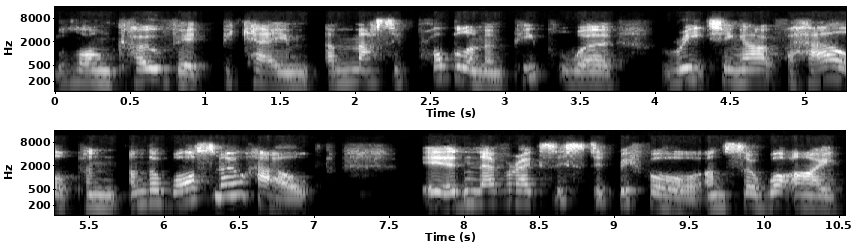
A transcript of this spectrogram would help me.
long COVID became a massive problem and people were reaching out for help, and, and there was no help. It had never existed before. And so, what I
